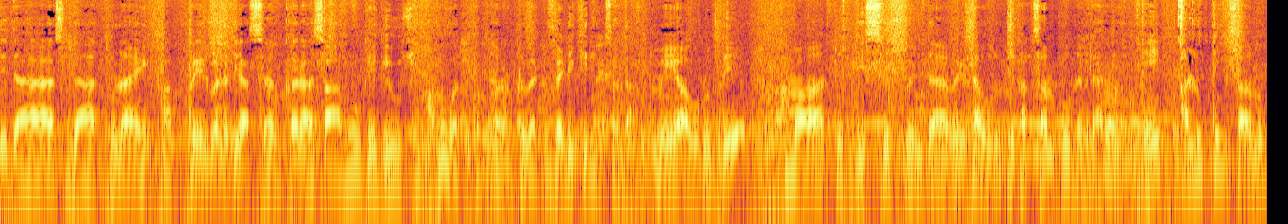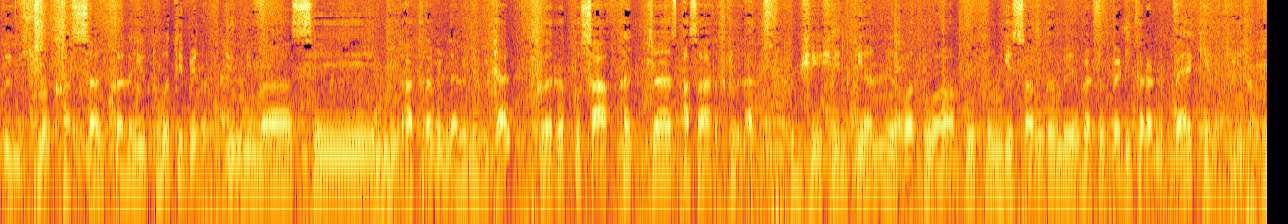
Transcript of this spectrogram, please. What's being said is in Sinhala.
2013 අප්‍රේල් වලදී අත්සන් කරා සාමූහික ගිවිසුම වතුකම් කරන්ට වැඩි කිරීම සඳහා. මේ අවුරුද්දේ මාර්තු 31 වෙනිදා වෙනට අවුරුදු දෙකක් සම්පූර්ණ වෙලා තියෙන්නේ. අලුතින් සාමූහික ගිවිසුමක් අත්සන් කළ යුතුව තිබෙනවා. ජූනි මාසේ 4 වෙනිදා වෙන විට කරපු සාකච්ඡා අසාර්ථක වෙලා තියෙනවා. විශේෂයෙන් කියන්නේ වතු ආපෝතුන්ගේ සංගමයේ වැටු වැඩි කරන්න බෑ කියලා කියනවා.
